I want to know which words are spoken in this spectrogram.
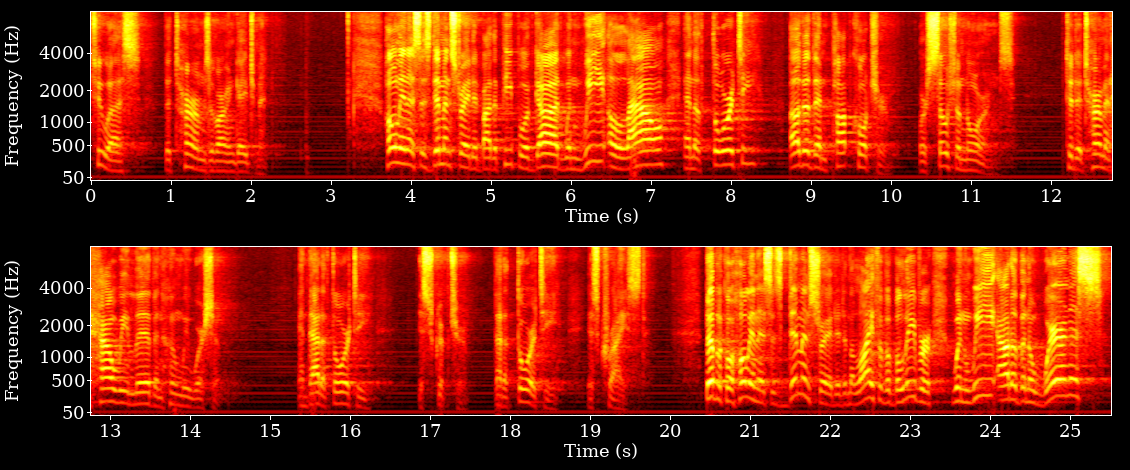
to us the terms of our engagement. Holiness is demonstrated by the people of God when we allow an authority other than pop culture or social norms to determine how we live and whom we worship. And that authority is Scripture, that authority is Christ. Biblical holiness is demonstrated in the life of a believer when we, out of an awareness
